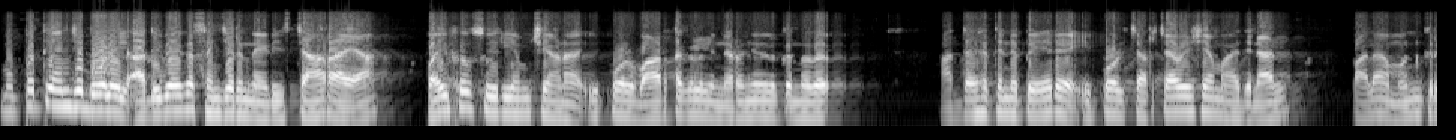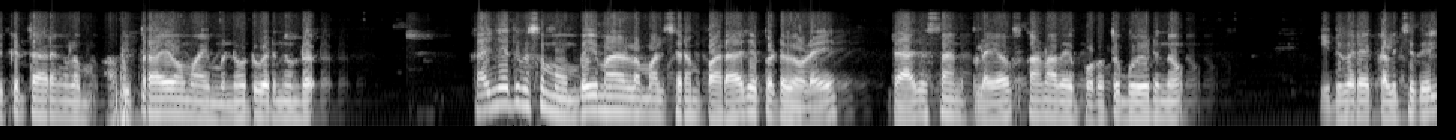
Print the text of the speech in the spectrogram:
മുപ്പത്തിയഞ്ച് ബോളിൽ അതിവേഗ സെഞ്ചുറി നേടി സ്റ്റാറായ വൈഭവ് സൂര്യവംശിയാണ് ഇപ്പോൾ വാർത്തകളിൽ നിറഞ്ഞു നിൽക്കുന്നത്. അദ്ദേഹത്തിന്റെ പേര് ഇപ്പോൾ ചർച്ചാ വിഷയമായതിനാൽ പല മുൻ ക്രിക്കറ്റ് താരങ്ങളും അഭിപ്രായവുമായി മുന്നോട്ട് വരുന്നുണ്ട്. കഴിഞ്ഞ ദിവസം മുംബൈയുമായുള്ള മത്സരം പരാജയപ്പെട്ടതോടെ രാജസ്ഥാൻ പ്ലേ ഓഫ് കാണാതെ പുറത്തുപോയിരുന്നു. ഇതുവരെ കളിച്ചതിൽ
